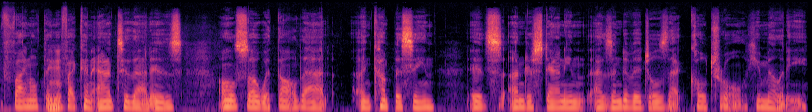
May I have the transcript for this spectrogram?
final thing, Mhm. if I can add to that, is also with all that encompassing, it's understanding as individuals that cultural humility.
